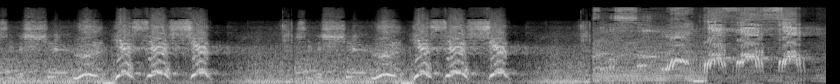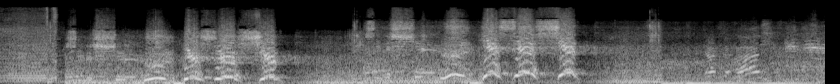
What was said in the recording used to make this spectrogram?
See this shit? Yes, yes, shit! See this shit? Yes, yes, shit! See the! Yes, yes, shit! See this shit? Yes, yes, shit! Dr. Oz?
